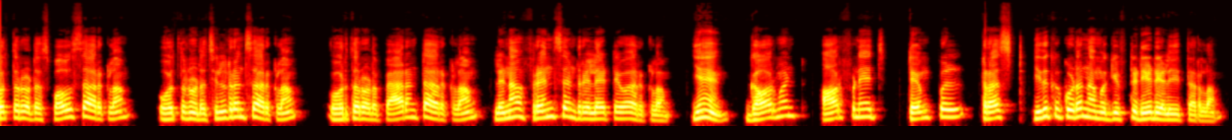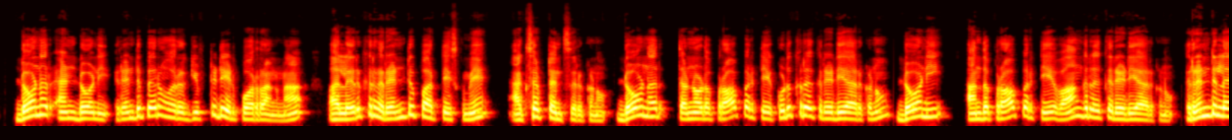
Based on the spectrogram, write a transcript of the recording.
ஒருத்தரோட ஸ்பௌஸா இருக்கலாம். ஒருத்தரோட சில்ட்ரன்ஸா இருக்கலாம். ஒருத்தரோட பேரண்டா இருக்கலாம். இல்லைன்னா ஃப்ரெண்ட்ஸ் அண்ட் ரிலேட்டிவா இருக்கலாம். ஏன்? கவர்மெண்ட் ஆர்ஃபனேஜ் டெம்பிள் ட்ரஸ்ட் இதுக்கு கூட நம்ம கிஃப்ட் டீட் எழுதி தரலாம். டோனர் அண்ட் டோனி ரெண்டு பேரும் ஒரு கிஃப்ட் டீட் போடுறாங்கன்னா அதில் இருக்கிற ரெண்டு பார்ட்டிஸ்க்குமே அக்செப்டன்ஸ் இருக்கணும். டோனர் தன்னோட ப்ராப்பர்ட்டியை கொடுக்கறதுக்கு ரெடியாக இருக்கணும். டோனி அந்த ப்ராப்பர்ட்டியை வாங்குறதுக்கு ரெடியாக இருக்கணும். ரெண்டில்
